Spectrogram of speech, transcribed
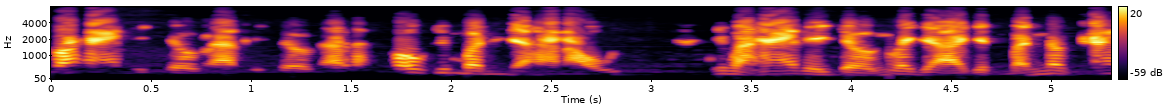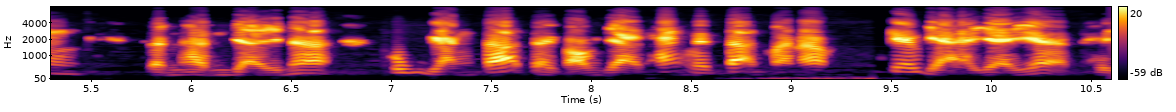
có hai thị trường là thị trường ở thành phố Hồ Chí Minh và Hà Nội. Nhưng mà hai thị trường bây giờ dịch bệnh nó căng, tình hình vậy nó cũng gần tết rồi, còn vài tháng đến tết mà nó kéo dài vậy á, thì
